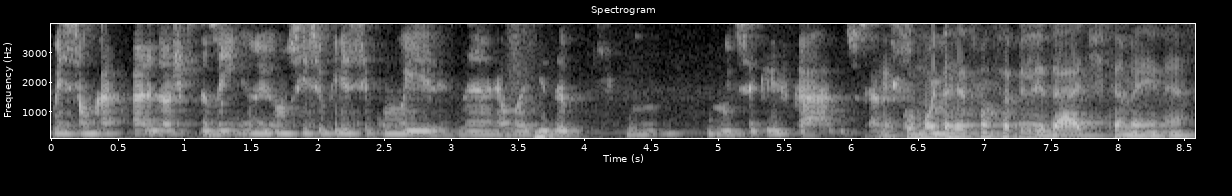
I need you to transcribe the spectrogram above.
mas são caras, eu acho que também, eu não sei se eu queria ser como eles, né? É uma vida muito sacrificada. É, com muita responsabilidade também, né?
